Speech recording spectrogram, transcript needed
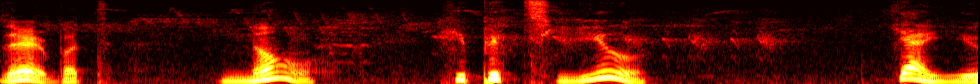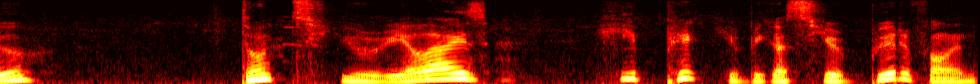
there, but no, he picked you. Yeah, you. Don't you realize? He picked you because you're beautiful and...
